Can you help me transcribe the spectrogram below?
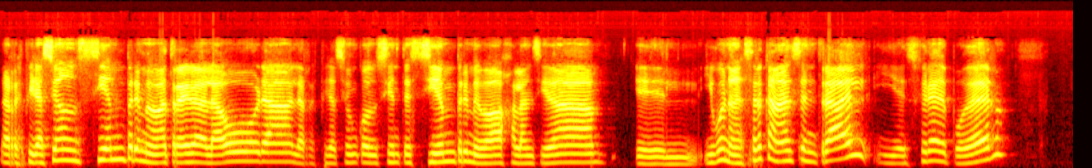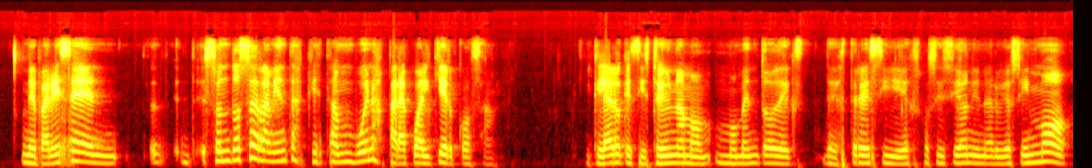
la respiración siempre me va a traer a la hora, la respiración consciente siempre me va a bajar la ansiedad. y bueno, hacer canal central y esfera de poder, me parecen, son dos herramientas que están buenas para cualquier cosa. Claro que si estoy en un momento de, estrés y exposición y nerviosismo,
